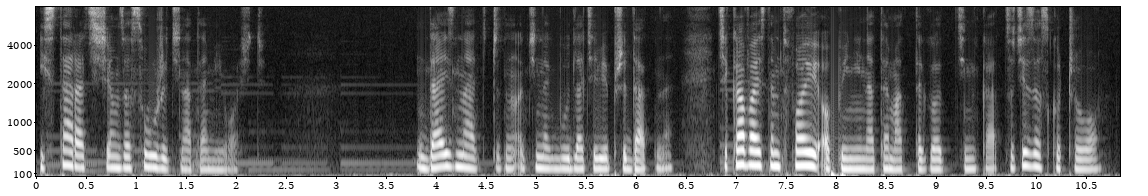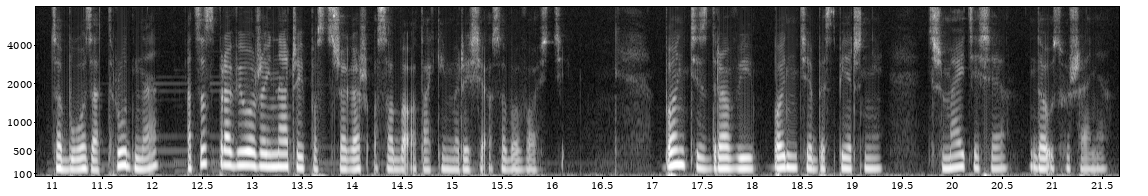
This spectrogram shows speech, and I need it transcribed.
i starać się zasłużyć na tę miłość. Daj znać, czy ten odcinek był dla Ciebie przydatny. Ciekawa jestem Twojej opinii na temat tego odcinka. Co Cię zaskoczyło? Co było za trudne? A co sprawiło, że inaczej postrzegasz osobę o takim rysie osobowości? Bądźcie zdrowi, bądźcie bezpieczni, trzymajcie się, do usłyszenia.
